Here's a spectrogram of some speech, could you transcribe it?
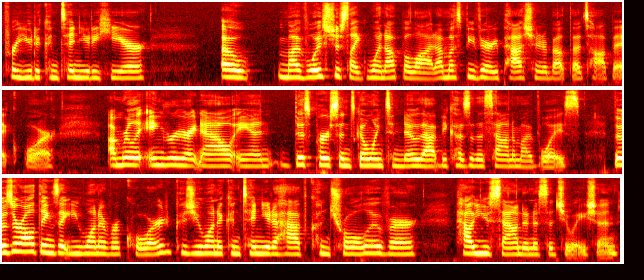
for you to continue to hear, oh, my voice just like went up a lot. I must be very passionate about that topic. Or I'm really angry right now, and this person's going to know that because of the sound of my voice. Those are all things that you want to record because you want to continue to have control over how you sound in a situation.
